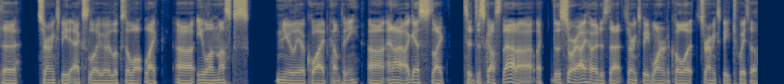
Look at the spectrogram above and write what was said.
the Ceramic Speed X logo looks a lot like uh, Elon Musk's newly acquired company, uh, and I, I guess like to discuss that, uh, like the story I heard is that Ceramic Speed wanted to call it Ceramic Speed Twitter,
